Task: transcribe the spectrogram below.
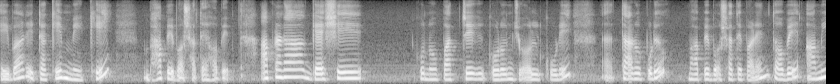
এইবার এটাকে মেখে ভাপে বসাতে হবে। আপনারা গ্যাসে কোনো পাত্রে গরম জল করে তার উপরেও ভাপে বসাতে পারেন। তবে আমি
